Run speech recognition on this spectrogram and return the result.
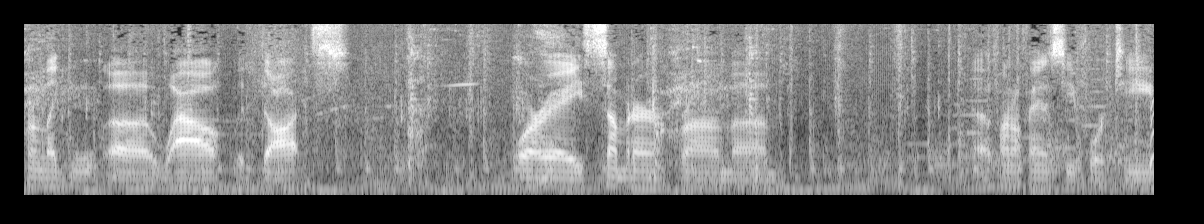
from like uh, WoW with dots, or a summoner from um, uh, Final Fantasy 14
